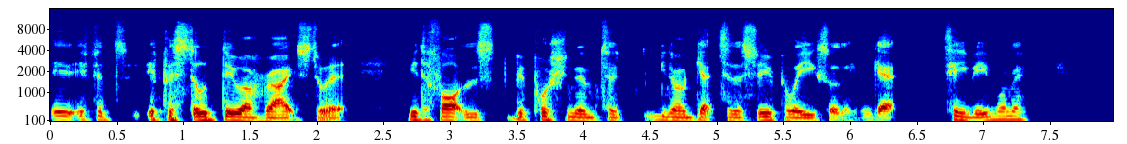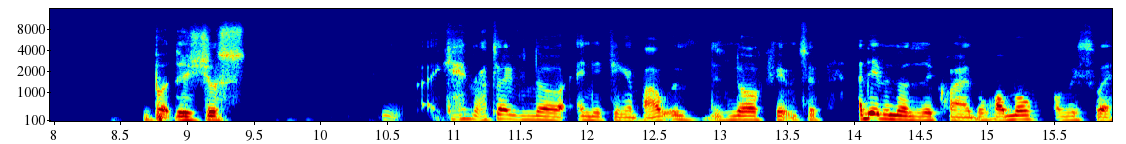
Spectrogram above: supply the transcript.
if it if they still do have rights to it, you'd have thought they'd be pushing them to you know get to the Super League so they can get TV money. But there's just again, I don't even know anything about them. There's no commitment to. I didn't even know they acquired the Lommel. Obviously,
